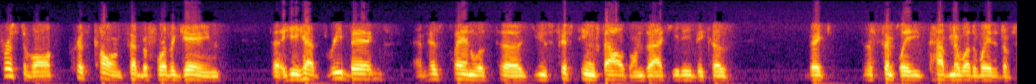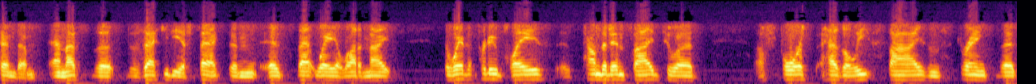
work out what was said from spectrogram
first of all, Chris Collins said before the game that he had three bigs, and his plan was to use 15 fouls on Zach Edey because they just simply have no other way to defend him, and that's the the Zach Edey effect, and it's that way a lot of nights. The way that Purdue plays is pounded inside to a a force that has elite size and strength that,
